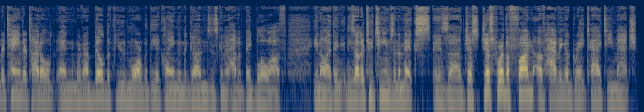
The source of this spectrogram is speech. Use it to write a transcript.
to retain their title, and we're to build the feud more with the acclaimed and the Guns. It's to have a big blow off you know, I think these other two teams in the mix is uh, just just for the fun of having a great tag team match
